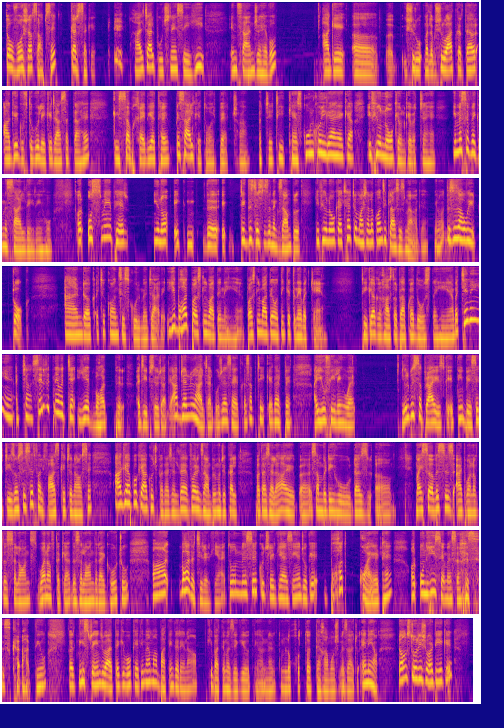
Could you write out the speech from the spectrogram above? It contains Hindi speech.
तो वो शख्स आपसे कर सके। हाल चाल पूछने से ही इंसान जो है वो आगे शुरू मतलब शुरुआत करता है और आगे गुफ्तगु लेके जा सकता है। कि सब खैरियत है। मिसाल के तौर पे अच्छा बच्चे ठीक हैं, स्कूल खुल गया है क्या? इफ़ यू नो कि उनके बच्चे हैं। ये मैं सिर्फ़ एक मिसाल दे रही हूँ। और उसमें फिर यू नो एक take this just as an example if you know कि अच्छा अच्छा माशाल्लाह, कौन सी क्लासेस में आ गए? You know this is how we talk and अच्छा कौन से स्कूल में जा रहे हैं? ये बहुत पर्सनल बातें नहीं है। पर्सनल बातें होती कितने बच्चे हैं? ठीक है, अगर खासतौर पे आपका दोस्त नहीं है, बच्चे नहीं है अच्छा सिर्फ़ इतने बच्चे, ये बहुत फिर अजीब से हो जाते हैं। आप जनरल हाल चाल पूछे सेहत का, सब ठीक है घर पे। I you feeling well you'll be surprise कि इतनी बेसिक चीज़ों से, सिर्फ़ अल्फाज के चुनाव से, आगे आपको क्या कुछ पता चलता है? फॉर एग्ज़ाम्पल मुझे कल पता चला I somebody who does my services at one of the salons one of the क्या the salon there I go to वहाँ बहुत अच्छी लड़कियाँ हैं। तो उनमें से कुछ लड़कियाँ ऐसी हैं जो कि बहुत क्वाइट हैं और उन्हीं से मैं सर्विसेज़ कराती हूँ। और इतनी स्ट्रेंज बात है कि वो कहती मैम, आप बातें करें ना, आपकी बातें मज़े की होती हैं तुम लोग खुद तो इतने खामोश मिजाज हो। एनी हाँ लॉन्ग स्टोरी शॉर्ट ये कि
